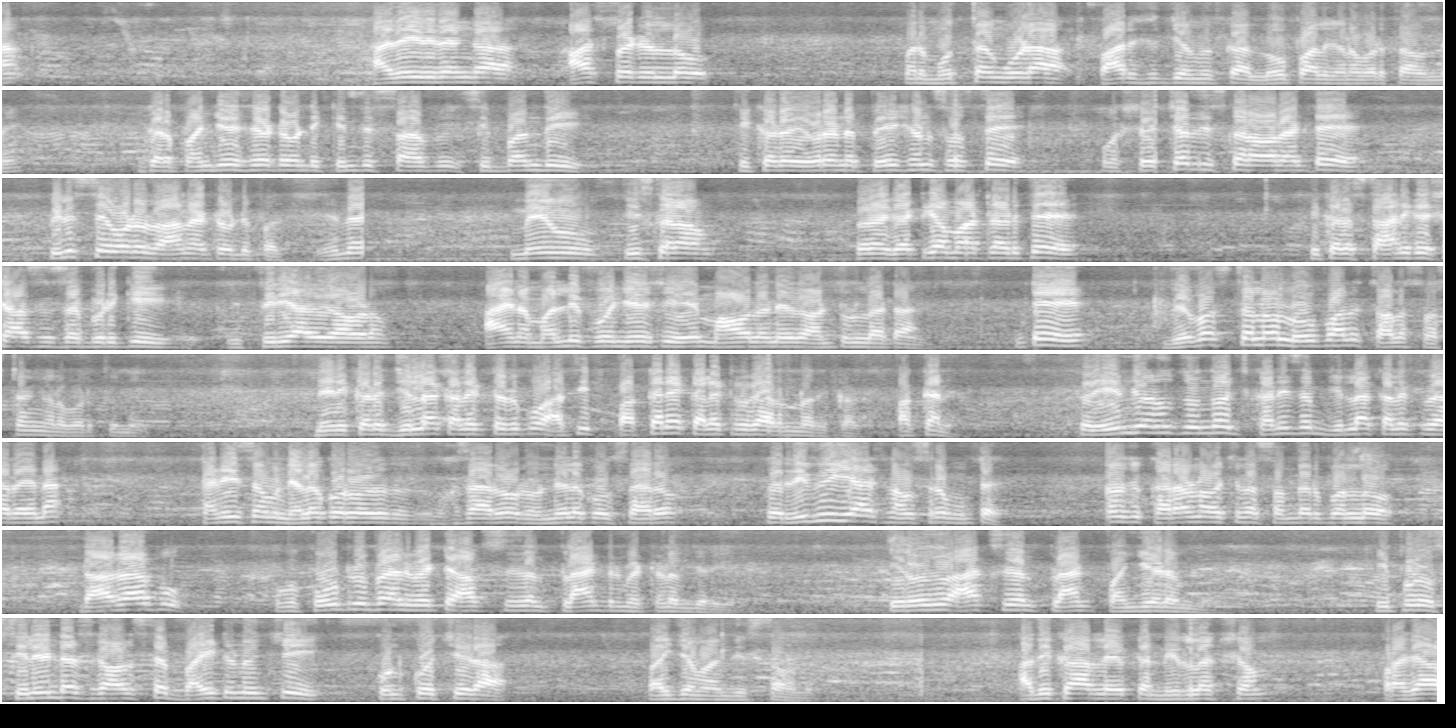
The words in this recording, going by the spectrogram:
అదేవిధంగా హాస్పిటల్లో మరి మొత్తం కూడా పారిశుద్ధ్యం యొక్క లోపాలు కనబడతా ఉన్నాయి. ఇక్కడ పనిచేసేటువంటి కింది స్థాయి సిబ్బంది ఇక్కడ ఎవరైనా పేషెంట్స్ వస్తే ఒక స్ట్రెచ్చర్ తీసుకురావాలంటే పిలిస్తే కూడా రానటువంటి పరిస్థితి. ఏంటంటే మేము తీసుకురాం. ఎవరైనా గట్టిగా మాట్లాడితే ఇక్కడ స్థానిక శాసనసభ్యుడికి ఫిర్యాదు కావడం ఆయన మళ్ళీ ఫోన్ చేసి ఏం మావాలనేదో అంటున్నట అంటే వ్యవస్థలో లోపాలు చాలా స్పష్టంగా కనబడుతున్నాయి. నేను ఇక్కడ జిల్లా కలెక్టర్కు అతి పక్కనే కలెక్టర్ గారు ఉన్నారు ఇక్కడ పక్కనే. ఇక్కడ ఏం జరుగుతుందో కనీసం జిల్లా కలెక్టర్ గారైనా కనీసం నెలకు రోజు ఒకసారో రెండు నెలలకు ఒకసారో రివ్యూ చేయాల్సిన అవసరం ఉంటుంది. రోజు కరోనా వచ్చిన సందర్భంలో దాదాపు ఒక కోటి రూపాయలు పెట్టి ఆక్సిజన్ ప్లాంట్ని పెట్టడం జరిగింది. ఈరోజు ఆక్సిజన్ ప్లాంట్ పనిచేయడం లేదు. ఇప్పుడు సిలిండర్స్ కావాల్స్తే బయట నుంచి కొనుక్కొచ్చి వైద్యం అందిస్తూ ఉన్నాం అధికారుల యొక్క నిర్లక్ష్యం ప్రజా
